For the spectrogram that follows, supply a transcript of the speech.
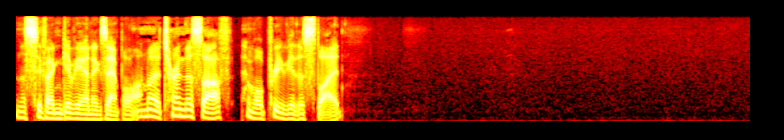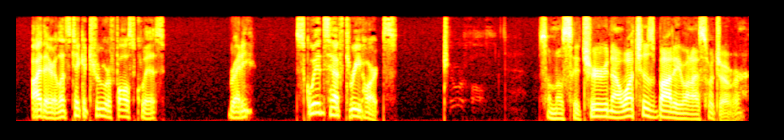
Let's see if I can give you an example. I'm going to turn this off and we'll preview this slide. Hi there, let's take a true or false quiz. Ready? Squids have three hearts. So I'm going to say true. Now watch his body when I switch over.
